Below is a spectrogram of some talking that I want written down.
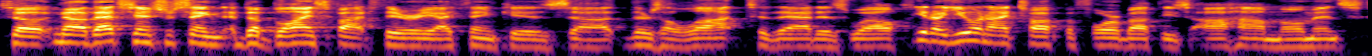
So no, that's interesting. The blind spot theory, I think, is uh, there's a lot to that as well. You know, you and I talked before about these aha moments,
